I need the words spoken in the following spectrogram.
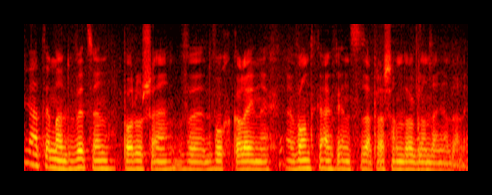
Ja temat wycen poruszę w dwóch kolejnych wątkach, więc zapraszam do oglądania dalej.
